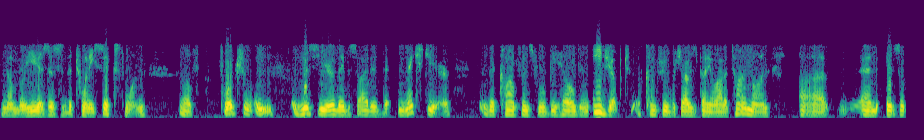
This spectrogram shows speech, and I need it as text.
number of years. This is the 26th one. Well, fortunately, this year they decided that next year the conference will be held in Egypt, a country which I was spending a lot of time on, uh, and it's a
